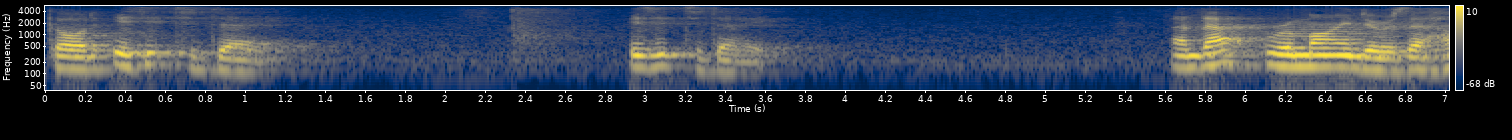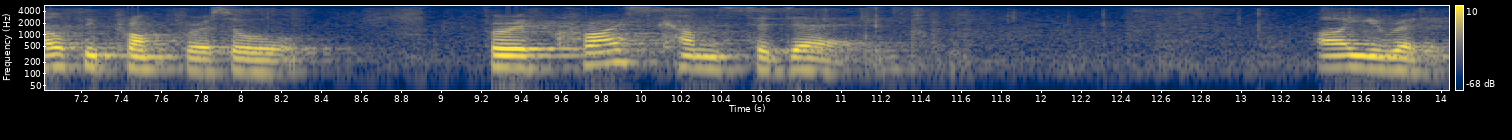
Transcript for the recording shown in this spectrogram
God, is it today? Is it today? And that reminder is a healthy prompt for us all. For if Christ comes today, are you ready?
